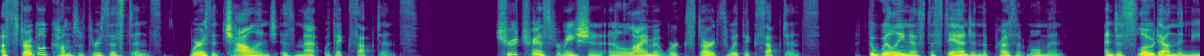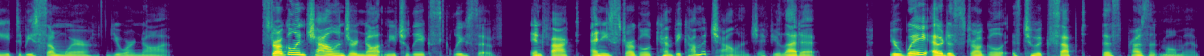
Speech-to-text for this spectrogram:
A struggle comes with resistance, whereas a challenge is met with acceptance. True transformation and alignment work starts with acceptance, the willingness to stand in the present moment and to slow down the need to be somewhere you are not. Struggle and challenge are not mutually exclusive. In fact, any struggle can become a challenge if you let it. Your way out of struggle is to accept this present moment.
